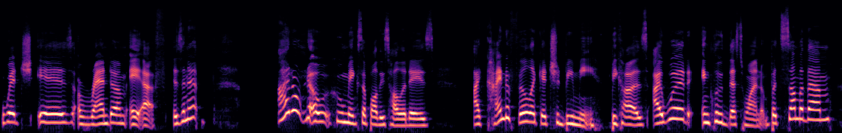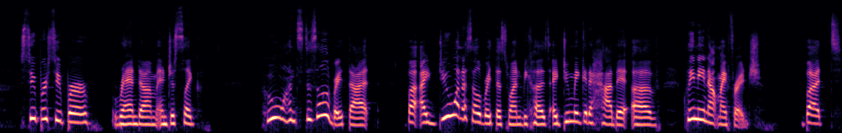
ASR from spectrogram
which is a random AF, isn't it? I don't know who makes up all these holidays. I kind of feel like it should be me because I would include this one, but some of them super, super random and just like, who wants to celebrate that? But I do want to celebrate this one because I do make it a habit of cleaning out my fridge. But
